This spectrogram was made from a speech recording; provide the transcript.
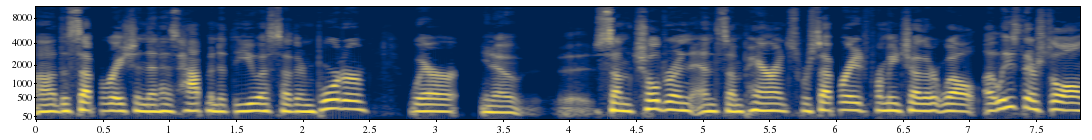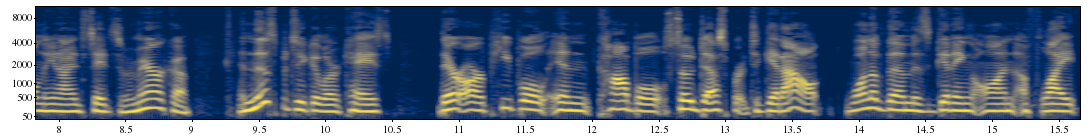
uh, the separation that has happened at the U.S. southern border, where you know some children and some parents were separated from each other. Well, at least they're still all in the United States of America. In this particular case, there are people in Kabul so desperate to get out. One of them is getting on a flight,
